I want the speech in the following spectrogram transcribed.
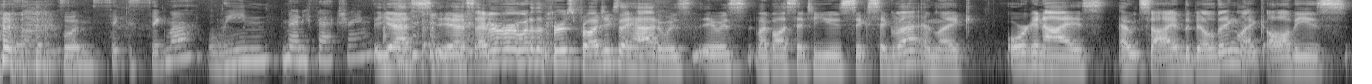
some, some Six Sigma lean manufacturing. yes, yes. I remember one of the first projects I had was it was my boss said to use Six Sigma and like organize outside the building like all these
